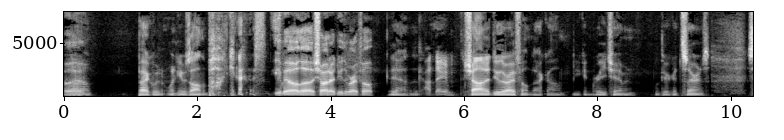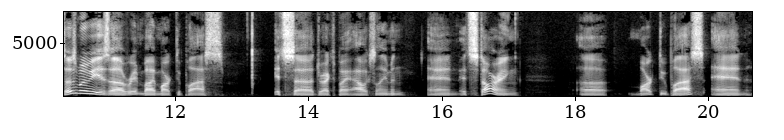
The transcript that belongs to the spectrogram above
Oh, yeah. uh, back when, when he was on the podcast. email uh, Sean at do the right film. yeah, the- God damn. Sean at doTheRightFilm.com. You can reach him and with your concerns. So this movie is uh, written by Mark Duplass. It's uh, directed by Alex Lehmann, and it's starring uh, Mark Duplass and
